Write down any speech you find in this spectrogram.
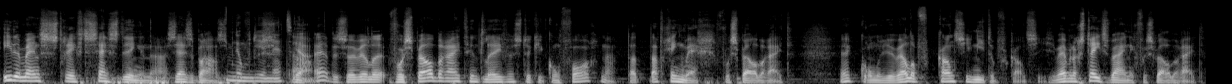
ieder mens streeft zes dingen na, zes basis. Noemde je net al. Ja, hè, dus we willen voorspelbaarheid in het leven, een stukje comfort. Nou, dat, dat ging weg, voorspelbaarheid. Hè, konden je wel op vakantie, niet op vakantie. We hebben nog steeds weinig voorspelbaarheid.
